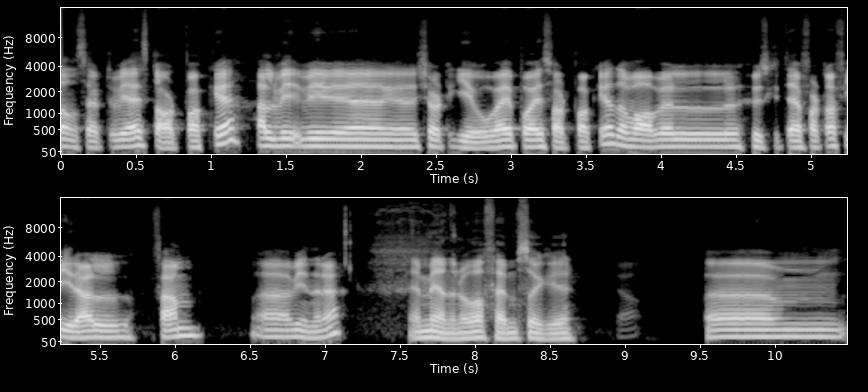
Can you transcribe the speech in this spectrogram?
lanserte vi ei startpakke. Eller vi, vi uh, kjørte giveaway på ei startpakke. Det var vel, husker jeg farta, fire eller fem eh, vinnere. Jeg mener det var fem stykker. Ja. Um,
